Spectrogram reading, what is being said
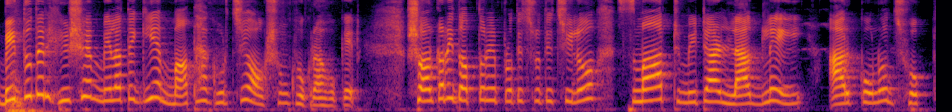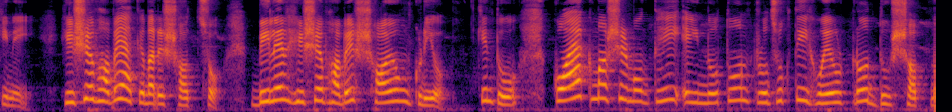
বিদ্যুতের হিসেব মেলাতে গিয়ে মাথা ঘুরছে অসংখ্য গ্রাহকের। সরকারি দপ্তরের প্রতিশ্রুতি ছিল, স্মার্ট মিটার লাগলেই আর কোনো ঝক্কি নেই। হিসেব হবে একেবারে স্বচ্ছ। বিলের হিসেব হবে স্বয়ংক্রিয়। কিন্তু কয়েক মাসের মধ্যেই এই নতুন প্রযুক্তি হয়ে উঠল দুঃস্বপ্ন।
